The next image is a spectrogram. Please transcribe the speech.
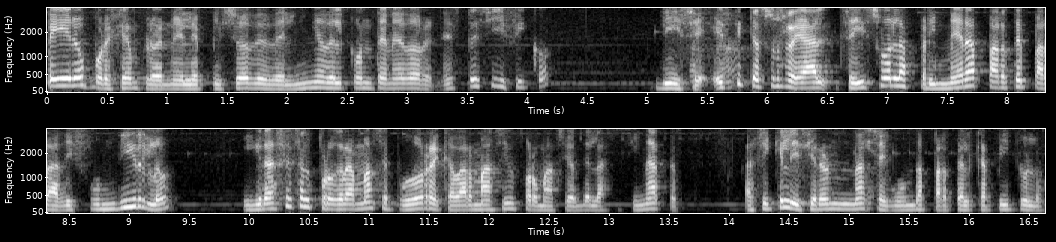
Pero, por ejemplo, en el episodio del niño del contenedor en específico, dice, este caso es real, se hizo la primera parte para difundirlo y gracias al programa se pudo recabar más información del asesinato. Así que le hicieron una segunda parte al capítulo.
